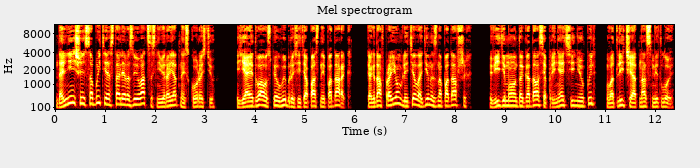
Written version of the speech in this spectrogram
Дальнейшие события стали развиваться с невероятной скоростью. Я едва успел выбросить опасный подарок, когда в проем влетел один из нападавших. Видимо, он догадался принять синюю пыль, в отличие от нас с метлой.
